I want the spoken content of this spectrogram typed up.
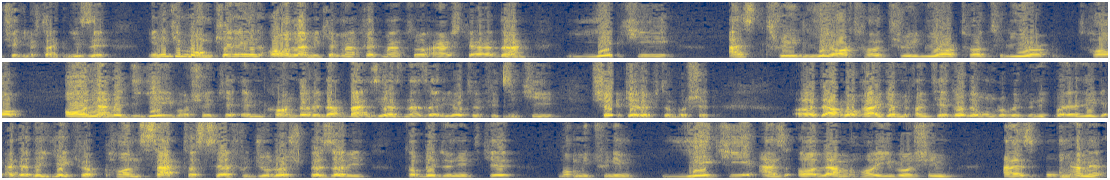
شگفت انگیزه اینه که ممکنه این عالمی که من خدمتتون عرض کردم یکی از تریلیارد ها تریلیارد ها تریلیارد ها عالم دیگه ای باشه که امکان داره در بعضی از نظریات فیزیکی شکل گرفته باشه. در واقع اگر می‌خواین تعداد اون رو بدونید باید یک عدد یک و 500 تا صفر جلوش بذارید تا بدونید که ما می‌تونیم یکی از عالم هایی باشیم از اون همه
